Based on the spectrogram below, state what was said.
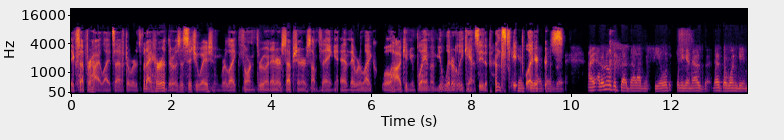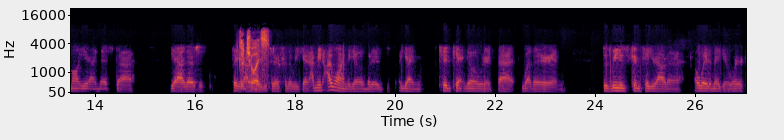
except for highlights afterwards. But I heard there was a situation where like Thorne threw an interception or something, and they were like, "Well, how can you blame him? You literally can't see the Penn State players." I, I don't know if it's that bad on the field. And again, that was the, that's the one game all year I missed. Uh, yeah, that was just figuring Good out choice. a for the weekend. I mean, I wanted to go, but it's again, kid can't go when it's that weather, and just we just couldn't figure out a, a way to make it work.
